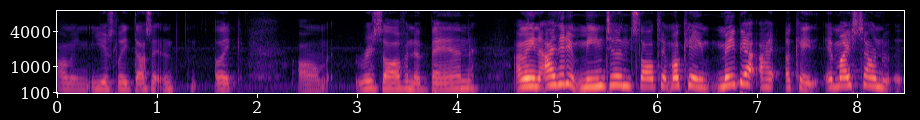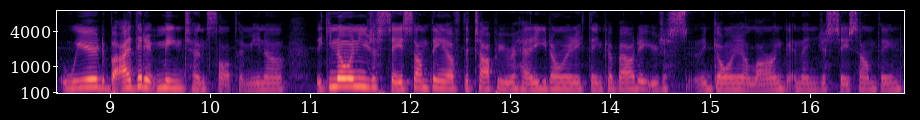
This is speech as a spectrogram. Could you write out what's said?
I mean, usually doesn't like um resolve in a ban. I mean, I didn't mean to insult him. Okay, maybe I, I, okay, it might sound weird, but I didn't mean to insult him, you know? Like, you know when you just say something off the top of your head, you don't really think about it, you're just going along, and then you just say something?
